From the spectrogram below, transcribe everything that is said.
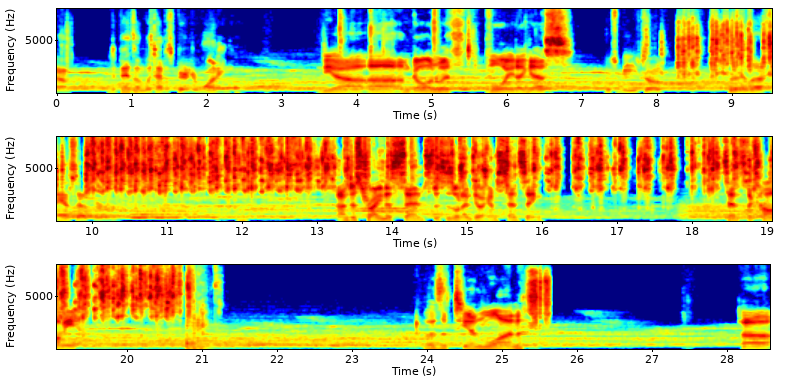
Oh, depends on what type of spirit you're wanting. yeah. Uh, I'm going with void, I guess. which would be so sort of a ancestor. I'm just trying to sense. This is what I'm doing. I'm sensing. Sense the kami. What is a TN1? Uh,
